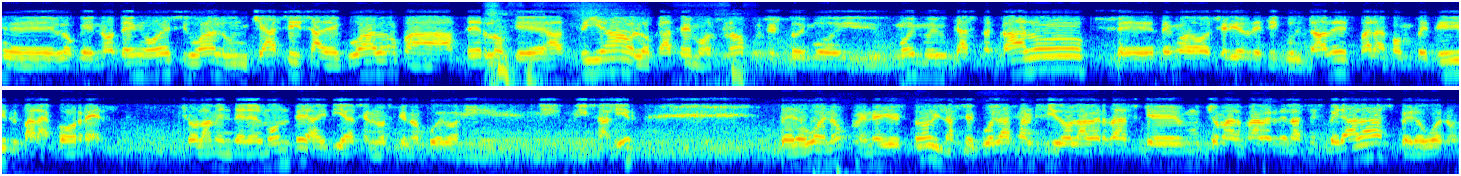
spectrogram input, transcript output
eh, lo que no tengo es igual un chasis adecuado para hacer lo que hacía o lo que hacemos, ¿no? Pues estoy muy muy muy cascado, eh, tengo serias dificultades para competir, para correr. Solamente en el monte hay días en los que no puedo ni, ni, ni salir. Pero bueno, en ello estoy. Las secuelas han sido, la verdad, es que mucho más graves de las esperadas. Pero bueno,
